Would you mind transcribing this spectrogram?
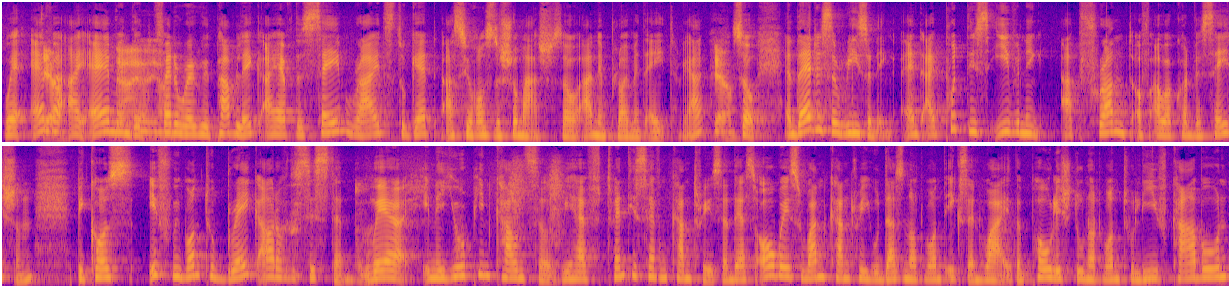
wherever yeah. I am in yeah, the yeah, Federal Republic, I have the same rights to get assurance de chômage, so unemployment aid. Yeah. Yeah. So and that is the reasoning. And I put this evening up front of our conversation because if we want to break out of the system where in a European Council we have 27 countries and there's always one country who does not want X and Y. The Polish do not want to leave carbon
